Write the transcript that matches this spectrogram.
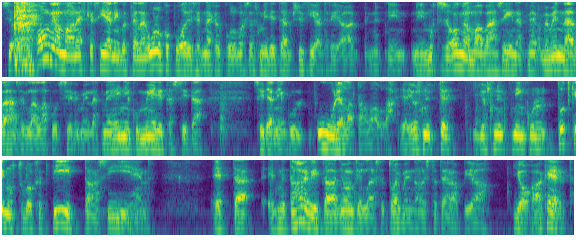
se ongelma on ehkä siellä niin tällä ulkopuolisen näkökulmasta, jos mietitään psykiatriaa nyt, niin, niin musta se ongelma on vähän siinä, että me, me mennään vähän sillä laput silmille, että me ei niin kuin mietitä sitä, sitä niin kuin uudella tavalla. Ja jos nyt, te, jos nyt niin kuin tutkimustulokset viittaa siihen, että, että me tarvitaan jonkinlaista toiminnallista terapiaa joka kerta,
